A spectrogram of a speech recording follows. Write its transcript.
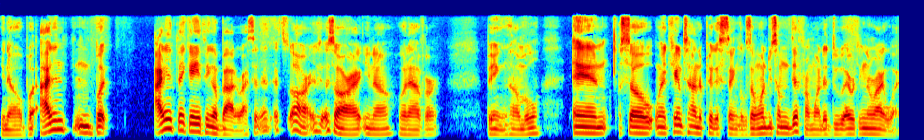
you know. But I didn't. But I didn't think anything about it. I said, "It's all right. It's all right," you know, whatever. Being humble. And so when it came time to pick a single, because I wanted to do something different, I wanted to do everything the right way.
